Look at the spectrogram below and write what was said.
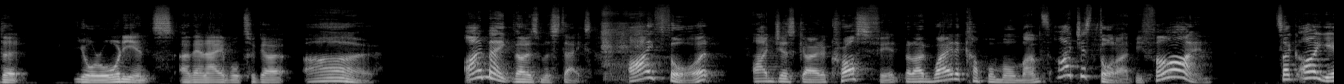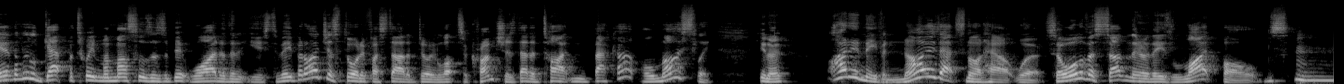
that your audience are then able to go, oh, I make those mistakes. I thought I'd just go to CrossFit, but I'd wait a couple more months. I just thought I'd be fine. It's like, oh, yeah, the little gap between my muscles is a bit wider than it used to be, but I just thought if I started doing lots of crunches, that'd tighten back up all nicely. You know, I didn't even know that's not how it worked. So all of a sudden, there are these light bulbs hmm.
